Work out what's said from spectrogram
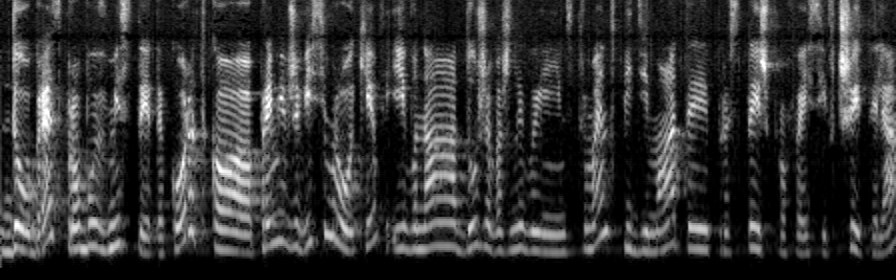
Добре, спробую вмістити. Коротко, премії вже 8 років, і вона дуже важливий інструмент підіймати престиж професії вчителя,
